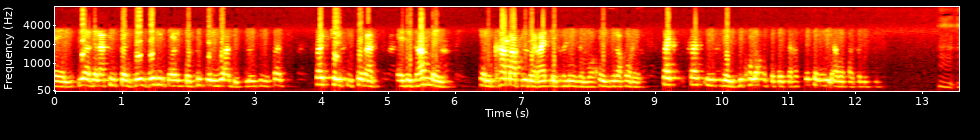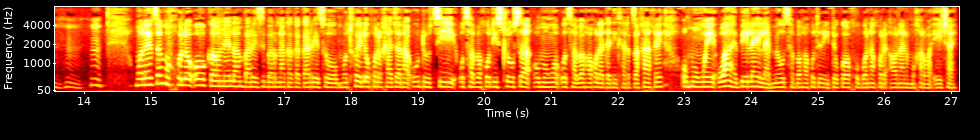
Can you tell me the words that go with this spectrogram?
um we are the laughing stock. This is why the people who are disclosing such such cases so that uh, the government can come up with the right mechanism. Wa go dira gore such such incidents di kgone go fokotsega especially in our facilities molaetsa mogolo o ka o neelang baresi ba rona ka kakaretso motho e le gore ga jaana o dutse o tshaba go disclosa o mongwe o tshaba go lata ditlhare tsa gage o mongwe wa a belaela mme o tshaba go dira iteko go bona gore a o na le mogare wa h i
